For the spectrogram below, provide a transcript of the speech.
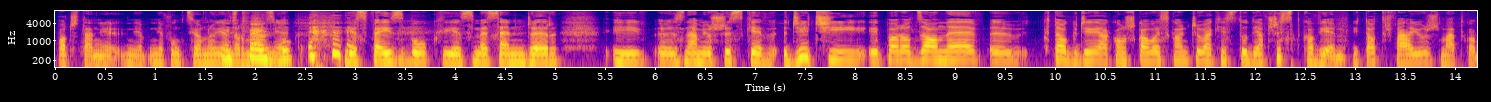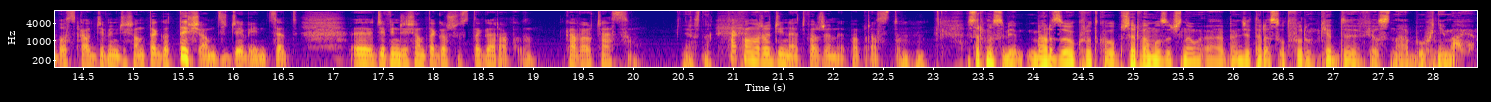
poczta nie, nie, nie funkcjonuje jest normalnie. Facebook. Jest Facebook, jest Messenger i y, znam już wszystkie dzieci porodzone, y, kto gdzie, jaką szkołę skończył, jakie studia, wszystko wiem. I to trwa już, Matko Boska, od 90, 1996 roku. Kawał czasu. Jasne. Taką rodzinę tworzymy po prostu. Mhm. Zróbmy sobie bardzo krótką przerwę muzyczną. Będzie teraz utwór Kiedy wiosna buchnie majem.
